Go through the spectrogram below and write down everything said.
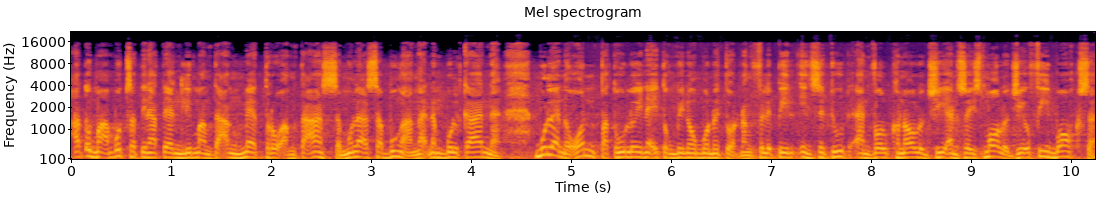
at umabot sa tinatayang 500 metro ang taas mula sa bunganga ng bulkan. Mula noon, patuloy na itong binomonitor ng Philippine Institute and Volcanology and Seismology o PHIVOX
